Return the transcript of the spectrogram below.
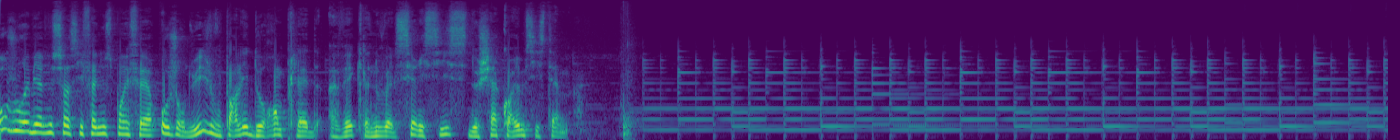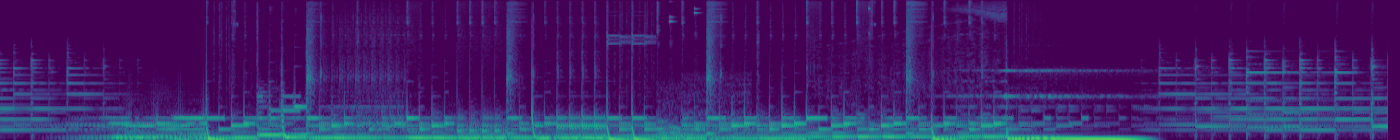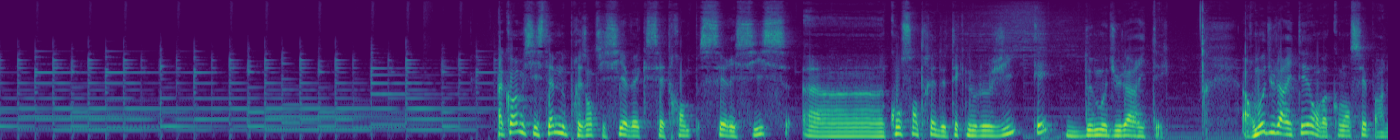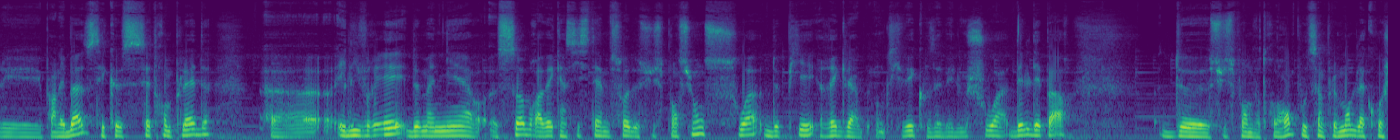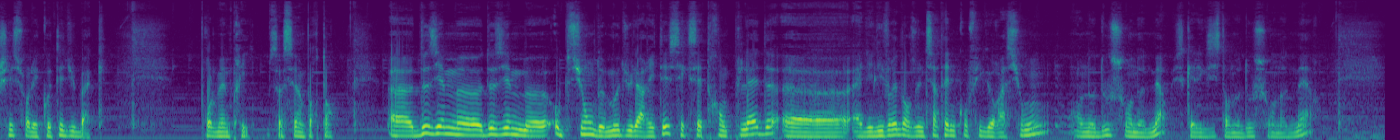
Bonjour et bienvenue sur sifanews.fr. Aujourd'hui, je vais vous parler de ramp LED avec la nouvelle série 6 de chez Aquarium System. Aquarium System nous présente ici avec cette rampe série 6 un concentré de technologie et de modularité. Alors modularité, on va commencer par les, par les bases, c'est que cette rampe LED euh, est livrée de manière sobre avec un système soit de suspension, soit de pied réglable. Donc ce qui fait que vous avez le choix dès le départ de suspendre votre rampe ou simplement de l'accrocher sur les côtés du bac pour le même prix. Ça c'est important. Euh, deuxième, euh, euh, option de modularité, c'est que cette rampe LED, elle est livrée dans une certaine configuration, en eau douce ou en eau de mer, puisqu'elle existe en eau douce ou en eau de mer.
